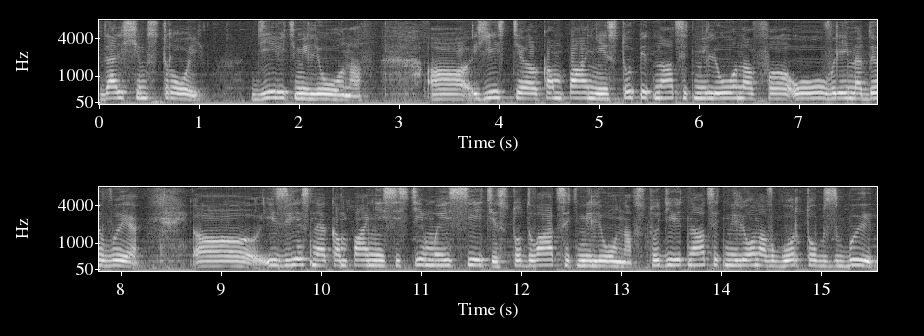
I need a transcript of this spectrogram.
Дальхимстрой 9 миллионов. А, есть э, компании 115 миллионов э, ООО «Время ДВ», а, известная компания «Системы и сети» 120 миллионов, 119 миллионов «Гортопсбыт».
